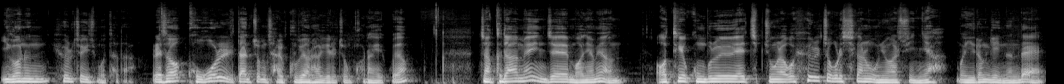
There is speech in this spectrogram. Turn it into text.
이거는 효율적이지 못하다. 그래서 그거를 일단 좀 잘 구별하기를 좀 권하겠고요. 자, 그 다음에 이제 뭐냐면 어떻게 공부에 집중을 하고 효율적으로 시간을 운영할 수 있냐 뭐 이런 게 있는데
